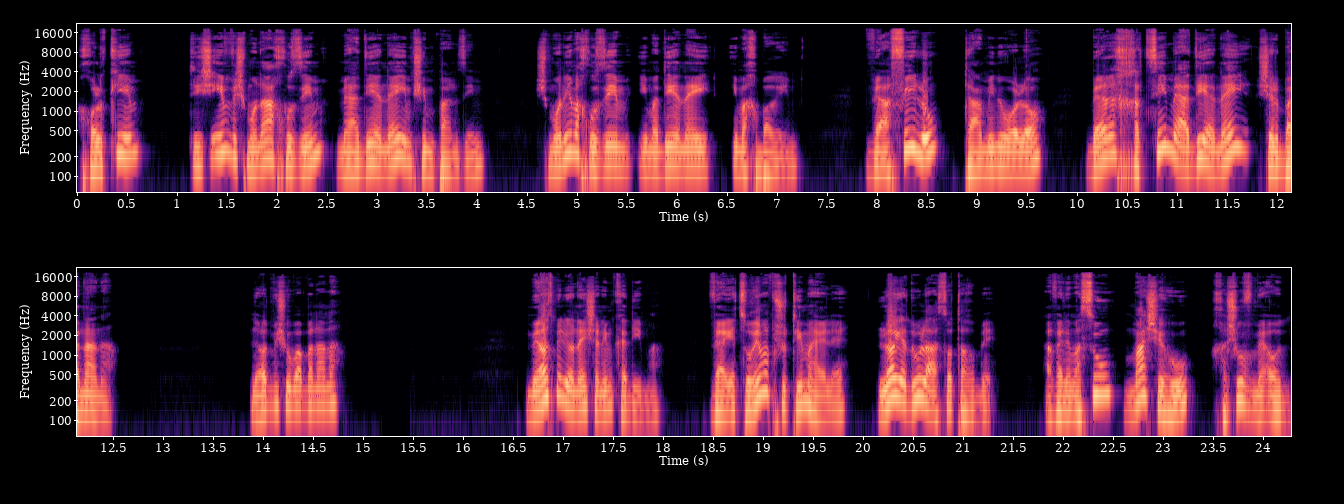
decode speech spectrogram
חולקים 98% מה-DNA עם שימפנזים, 80% עם ה-DNA עם עכברים, ואפילו, תאמינו או לא, בערך חצי מה-DNA של בננה. לעוד מישהו בבננה? מאות מיליוני שנים קדימה, והיצורים הפשוטים האלה לא ידעו לעשות הרבה, אבל הם עשו משהו חשוב מאוד.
